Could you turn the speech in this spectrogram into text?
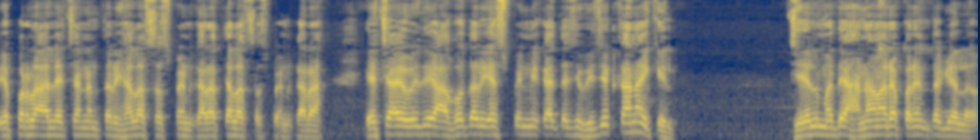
पेपरला आल्याच्यानंतर ह्याला सस्पेंड करा त्याला सस्पेंड करा. याच्याऐवजी अगोदर एस पीनी काय त्याची व्हिजिट का नाही केली? जेलमध्ये हाणामाऱ्यापर्यंत गेलं.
